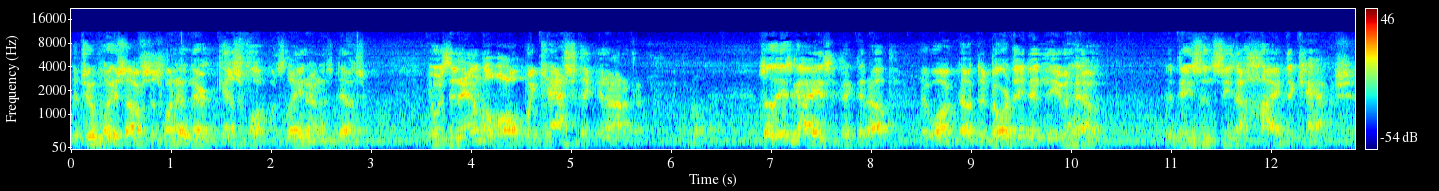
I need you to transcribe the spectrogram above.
the, two police officers went in there, guess what was laying on his desk? It was an envelope with cash sticking out of it. So these guys picked it up. They walked out the door. They didn't even have the decency to hide the cash.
